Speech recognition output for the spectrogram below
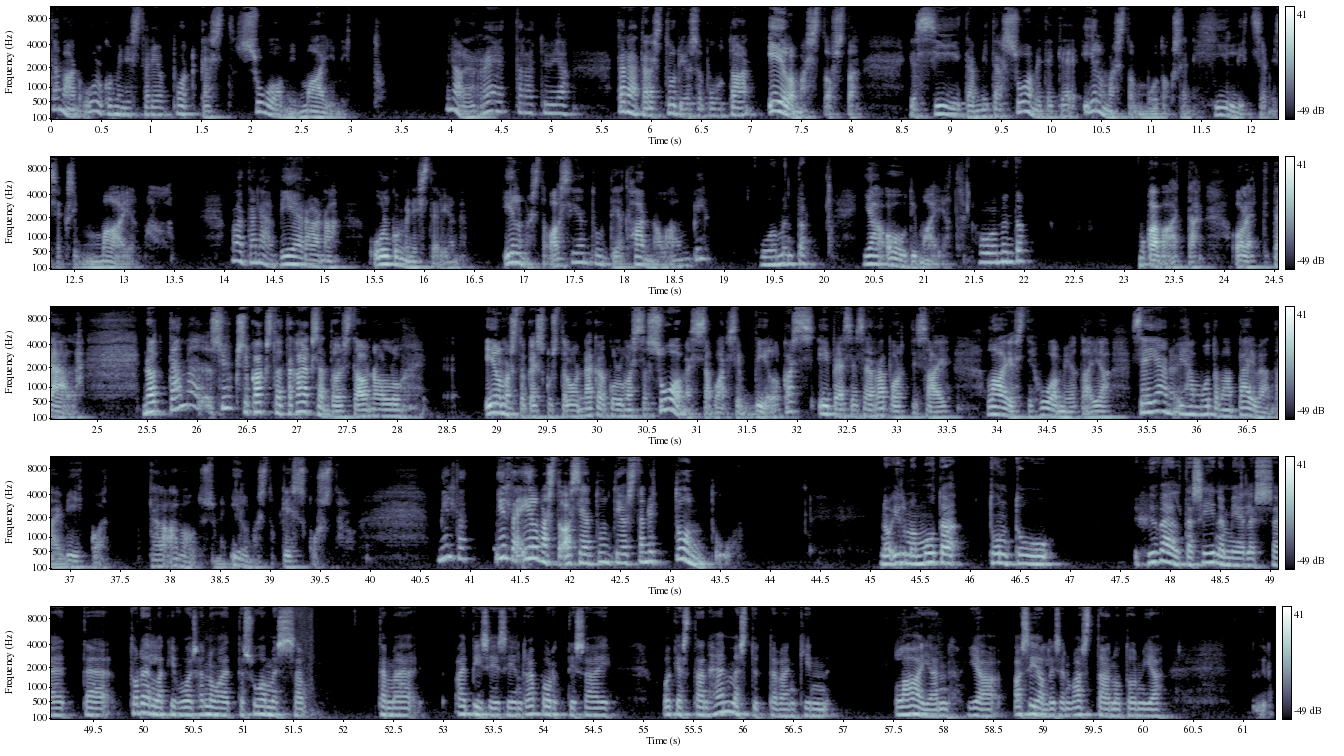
Tämä on ulkoministeriön podcast Suomi mainittu. Minä olen Reetta Räty ja tänään täällä studiossa puhutaan ilmastosta ja siitä, mitä Suomi tekee ilmastonmuutoksen hillitsemiseksi maailmalla. Minulla on tänään vieraana ulkoministeriön ilmastoasiantuntijat Hanna Lampi. Huomenta. Ja Outi Maijat. Huomenta. Mukavaa, että olette täällä. No tämä syksy 2018 on ollut ilmastokeskustelun näkökulmassa Suomessa varsin vilkas. IPCC-raportti sai laajasti huomiota ja se ei jäänyt ihan muutaman päivän tai viikkoa. Täällä avautui ilmastokeskustelu. Miltä, miltä ilmastoasiantuntijoista nyt tuntuu? No ilman muuta tuntuu hyvältä siinä mielessä, että todellakin voi sanoa, että Suomessa tämä IPCCin raportti sai oikeastaan hämmästyttävänkin laajan ja asiallisen vastaanoton. Ja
